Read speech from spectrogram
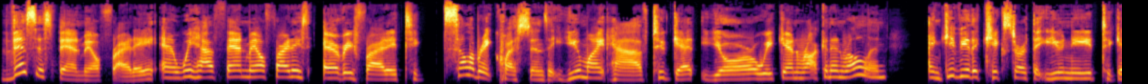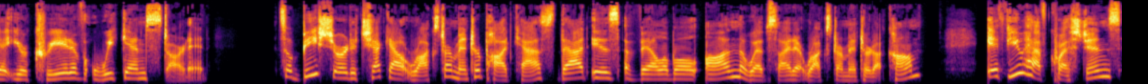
This is Fan Mail Friday, and we have Fan Mail Fridays every Friday to celebrate questions that you might have to get your weekend rocking and rolling and give you the kickstart that you need to get your creative weekend started. So be sure to check out Rockstar Mentor Podcast. That is available on the website at rockstarmentor.com. If you have questions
